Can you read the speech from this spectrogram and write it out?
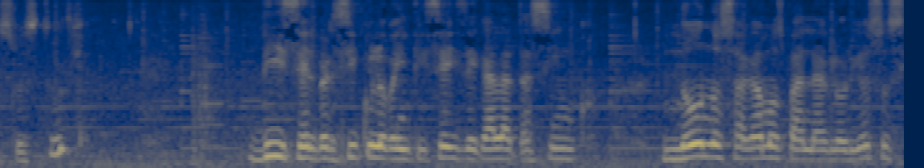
nuestro estudio. Dice el versículo 26 de Gálatas 5, no nos hagamos vanagloriosos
